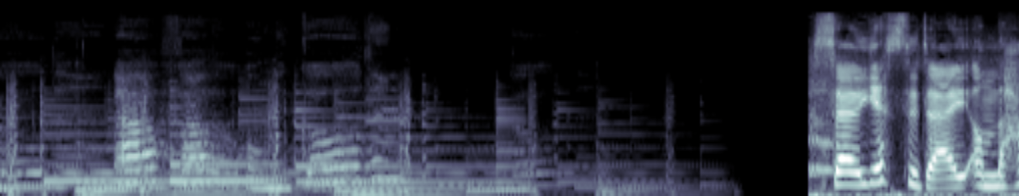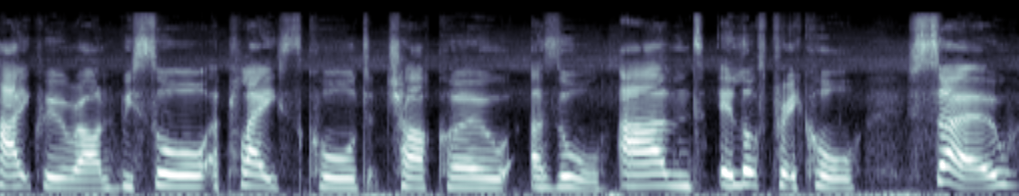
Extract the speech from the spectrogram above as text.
golden, I'll follow only golden, golden. So yesterday on the hike we were on, we saw a place called Charco Azul, and it looks pretty cool. So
